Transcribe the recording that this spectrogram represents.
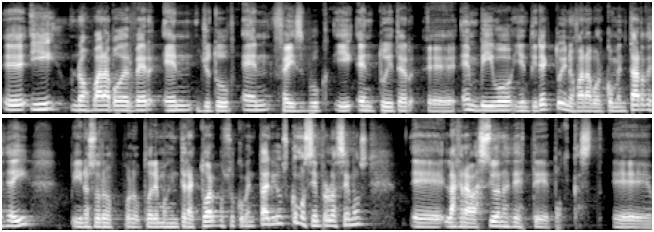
y nos van a poder ver en YouTube, en Facebook y en Twitter en vivo y en directo, y nos van a poder comentar desde ahí y nosotros podremos interactuar con sus comentarios, como siempre lo hacemos, eh, las grabaciones de este podcast. Eh,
